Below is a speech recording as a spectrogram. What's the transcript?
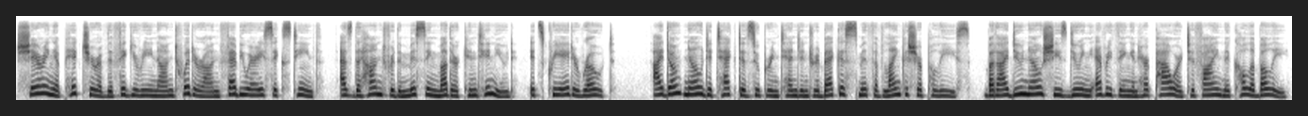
Sharing a picture of the figurine on Twitter on February 16, as the hunt for the missing mother continued, its creator wrote, I don't know Detective Superintendent Rebecca Smith of Lancashire Police, but I do know she's doing everything in her power to find Nicola Bulley.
